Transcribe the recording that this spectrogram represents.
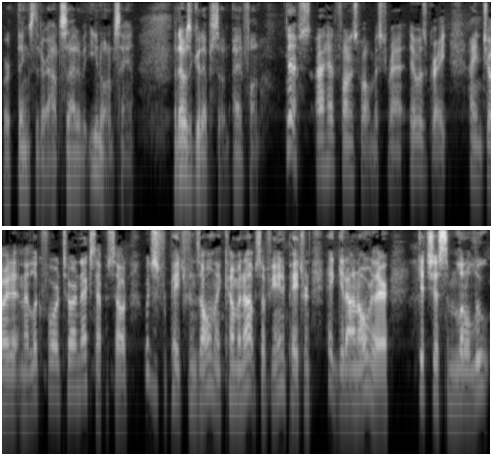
or things that are outside of it. You know what I'm saying. But that was a good episode. I had fun. Yes, I had fun as well, Mr. Matt. It was great. I enjoyed it, and I look forward to our next episode, which is for patrons only, coming up. So if you ain't a patron, hey, get on over there. Get you some little loot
